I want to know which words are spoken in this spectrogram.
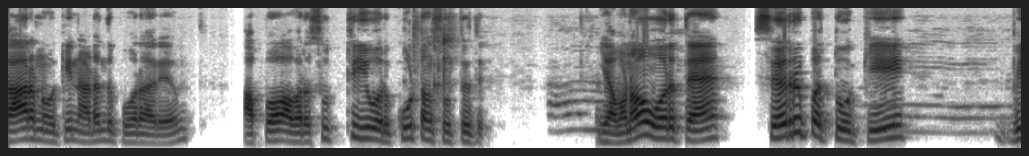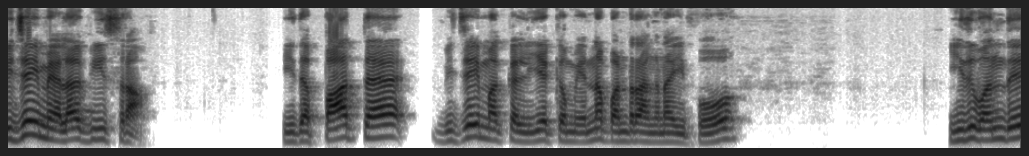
காரை நோக்கி நடந்து போறாரு. அப்போ அவரை சுத்தி ஒரு கூட்டம் சுத்துது. எவனோ ஒருத்தன் செருப்பை தூக்கி விஜய் மேல வீசுறான். இதை பார்த்த விஜய் மக்கள் இயக்கம் என்ன பண்றாங்கன்னா இப்போ இது வந்து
